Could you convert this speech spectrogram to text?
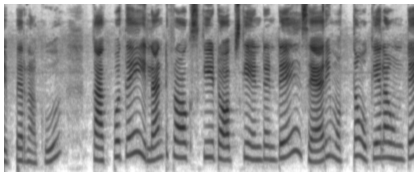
చెప్పారు నాకు. కాకపోతే ఇలాంటి ఫ్రాక్స్కి టాప్స్కి ఏంటంటే శారీ మొత్తం ఒకేలా ఉంటే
